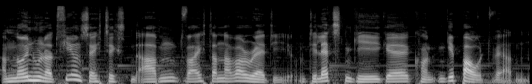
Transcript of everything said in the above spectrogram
Am 964. Abend war ich dann aber ready und die letzten Gehege konnten gebaut werden.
